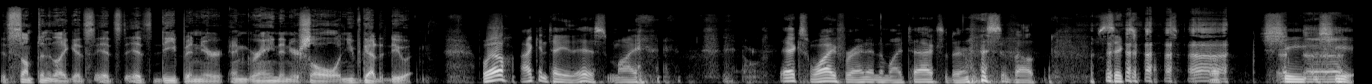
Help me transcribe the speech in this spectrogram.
it's something like it's it's it's deep in your ingrained in your soul, and you've got to do it. Well, I can tell you this: my ex-wife ran into my taxidermist about six months ago. She, she,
